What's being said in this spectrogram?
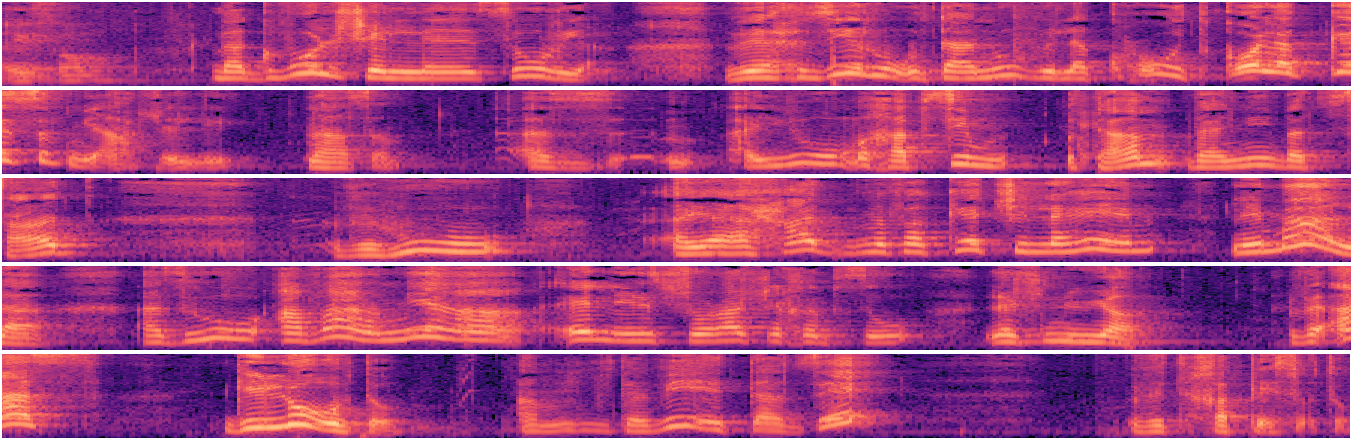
איפה? בגבול של אה, סוריה, והחזירו אותנו ולקחו את כל הכסף מאח שלי, נאזם. אז היו מחפשים אותם, ואני בצד, והוא היה אחד מפקד שלהם למעלה, אז הוא עבר מהאלה שורה שחיפשו לשנייה, ואז גילו אותו. אמרו, תביא את הזה ותחפש אותו.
